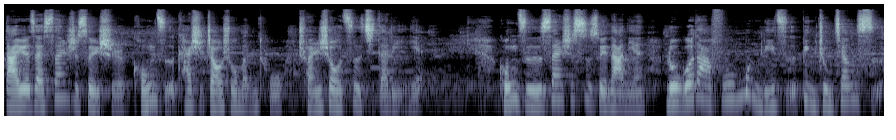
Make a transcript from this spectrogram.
大约在三十岁时，孔子开始招收门徒，传授自己的理念。孔子三十四岁那年，鲁国大夫孟离子病重将死，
